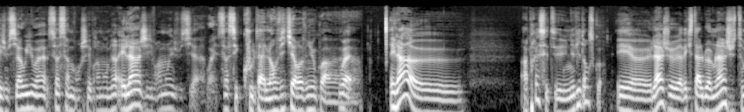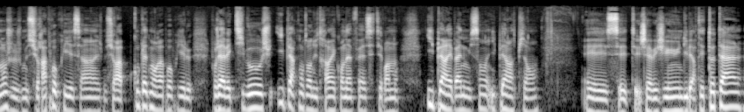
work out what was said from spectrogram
Et je me suis dit, ah oui, ouais, ça, ça me branchait vraiment bien. Et là, j'ai vraiment, je me suis dit, ah ouais, ça, c'est cool. T'as l'envie qui est revenue, quoi. Ouais. Et là, euh, après, c'était une évidence, quoi. Et euh, là, avec cet album-là, justement, je, me suis rapproprié ça. Je me suis complètement rapproprié le projet avec Thibaut. Je suis hyper content du travail qu'on a fait. C'était vraiment hyper épanouissant, hyper inspirant. Et j'ai eu une liberté totale.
